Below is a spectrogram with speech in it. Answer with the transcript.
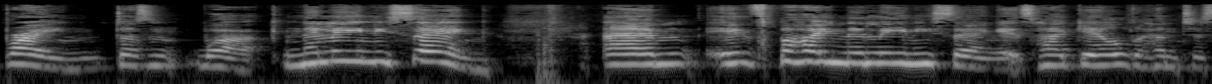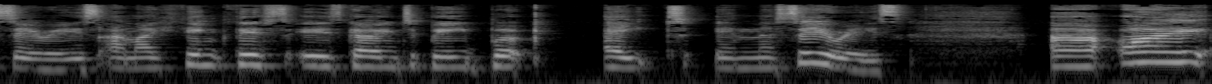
brain doesn't work. Nalini Singh. Um, it's by Nalini Singh. It's her Guild Hunter series and I think this is going to be book eight in the series. Uh, I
